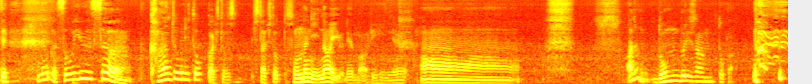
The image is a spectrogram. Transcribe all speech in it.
でなんかそういうさ、ん感情に特化した人ってそんなにいないよね周りにね。あー。あでもどんぶりさんとか。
